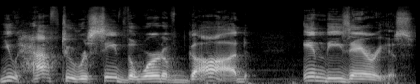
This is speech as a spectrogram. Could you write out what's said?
you have to receive the word of God in these areas.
